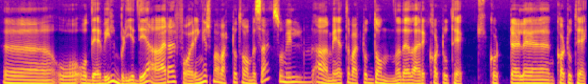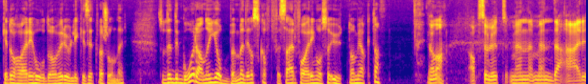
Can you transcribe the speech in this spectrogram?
Uh, og, og, det vil bli Det er erfaringer som er verdt å ta med seg, som vil er med etter hvert å danne det der kartotekkortet eller kartoteket du har i hodet over ulike situasjoner. Så det, det, går an å jobbe med det å skaffe seg erfaring også utenom jakta. Ja da, absolutt. Men, men det er,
